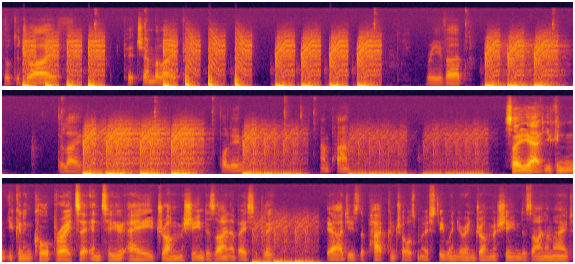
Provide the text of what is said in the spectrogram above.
filter drive, pitch envelope, reverb, delay, volume, and pan. So yeah, you can you can incorporate it into a drum machine designer basically. yeah, I'd use the pad controls mostly when you're in Drum Machine Designer mode.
